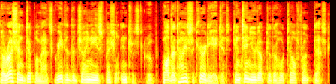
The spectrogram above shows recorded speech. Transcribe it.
The Russian diplomats greeted the Chinese special interest group, while the Thai security agent continued up to the hotel front desk.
